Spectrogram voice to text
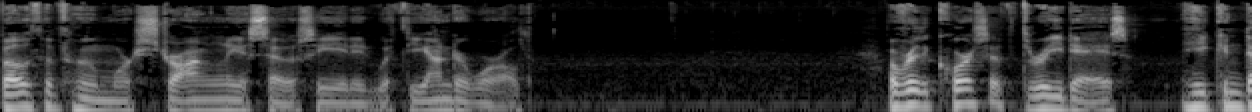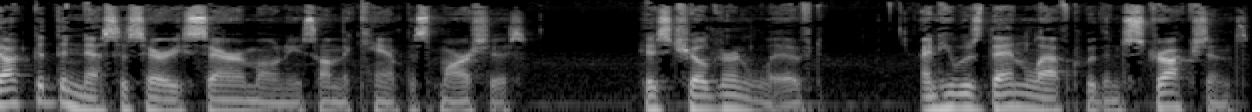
both of whom were strongly associated with the underworld. Over the course of three days, he conducted the necessary ceremonies on the Campus Martius. His children lived, and he was then left with instructions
